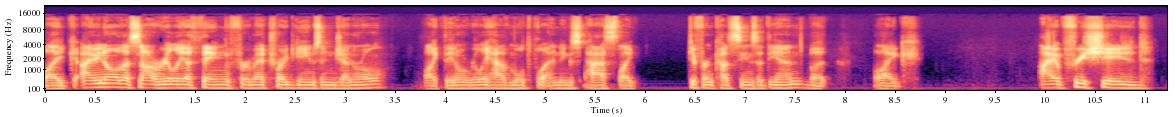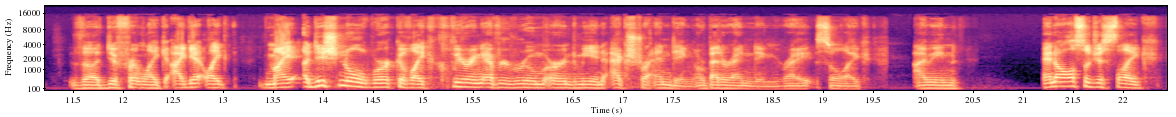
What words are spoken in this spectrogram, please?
like I know that's not really a thing for Metroid games in general. Like they don't really have multiple endings past like different cutscenes at the end, but like I appreciated the different like I get like my additional work of like clearing every room earned me an extra ending or better ending, right? So like I mean and also just like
